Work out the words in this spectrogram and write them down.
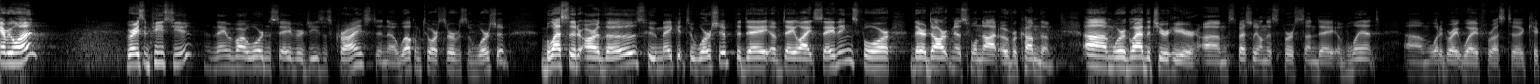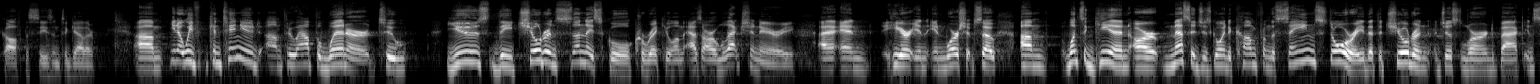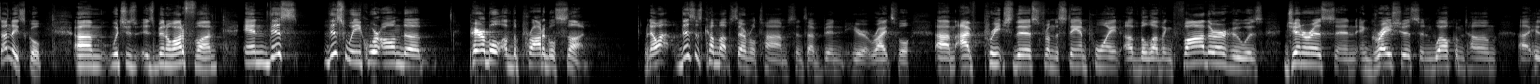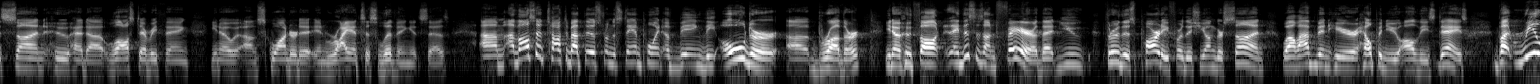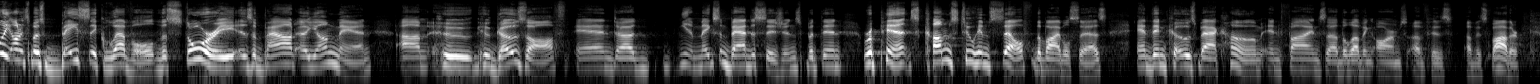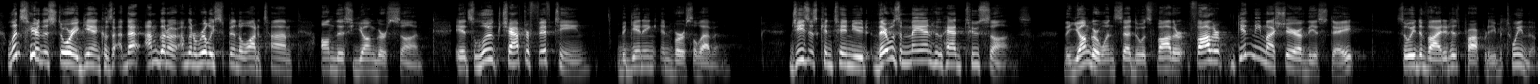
everyone. Grace and peace to you. In the name of our Lord and Savior Jesus Christ, and uh, welcome to our service of worship. Blessed are those who make it to worship the day of daylight savings, for their darkness will not overcome them. Um, we're glad that you're here, um, especially on this first Sunday of Lent. Um, what a great way for us to kick off the season together. Um, you know, we've continued um, throughout the winter to use the children's Sunday school curriculum as our lectionary uh, and here in, in worship. So, um, once again, our message is going to come from the same story that the children just learned back in Sunday school, um, which is, has been a lot of fun. And this, this week, we're on the parable of the prodigal son. Now, I, this has come up several times since I've been here at Wrightsville. Um, I've preached this from the standpoint of the loving father who was generous and, and gracious and welcomed home uh, his son who had uh, lost everything, you know, um, squandered it in riotous living, it says. Um, I've also talked about this from the standpoint of being the older uh, brother, you know, who thought, hey, this is unfair that you threw this party for this younger son while I've been here helping you all these days. But really, on its most basic level, the story is about a young man um, who, who goes off and uh, you know, makes some bad decisions, but then repents, comes to himself, the Bible says, and then goes back home and finds uh, the loving arms of his, of his father. Let's hear this story again because I'm going to I'm gonna really spend a lot of time on this younger son. It's Luke chapter 15, beginning in verse 11. Jesus continued, There was a man who had two sons. The younger one said to his father, Father, give me my share of the estate. So he divided his property between them.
